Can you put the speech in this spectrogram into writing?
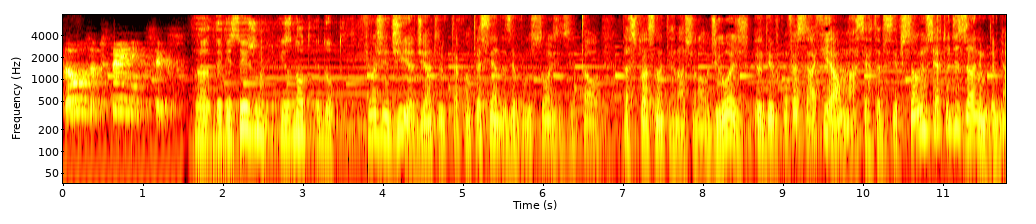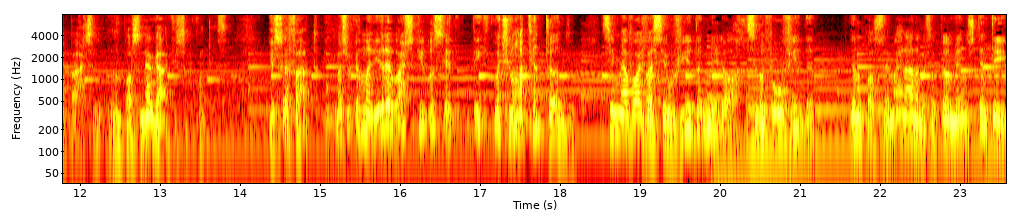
Those abstaining, six. Uh, the decision is not adopted. Que hoje em dia, diante do que está acontecendo, as evoluções e tal, da situação internacional de hoje, eu devo confessar que há uma certa decepção e um certo desânimo da minha parte. Eu não posso negar que isso aconteça. Isso é fato. Mas, de qualquer maneira, eu acho que você tem que continuar tentando. Se minha voz vai ser ouvida, melhor. Se não for ouvida, eu não posso dizer mais nada, mas eu pelo menos tentei.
